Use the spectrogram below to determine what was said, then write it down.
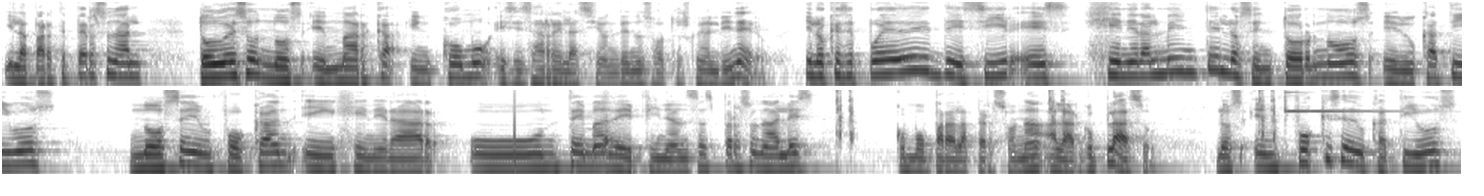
y la parte personal, todo eso nos enmarca en cómo es esa relación de nosotros con el dinero. Y lo que se puede decir es, generalmente los entornos educativos no se enfocan en generar un tema de finanzas personales como para la persona a largo plazo. Los enfoques educativos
